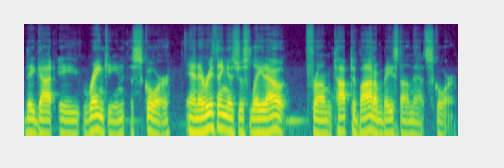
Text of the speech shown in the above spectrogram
they got a ranking, a score, and everything is just laid out from top to bottom based on that score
